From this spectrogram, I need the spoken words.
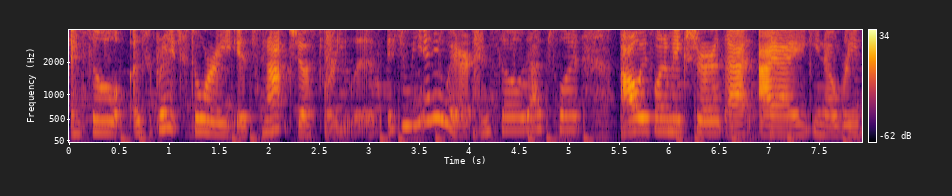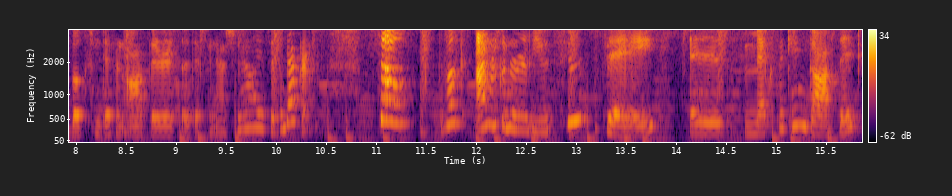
And so it's a great story. It's not just where you live. It can be anywhere. And so that's what I always want to make sure that I, you know, read books from different authors of different nationalities, different backgrounds. So the book I'm going to review today is Mexican Gothic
